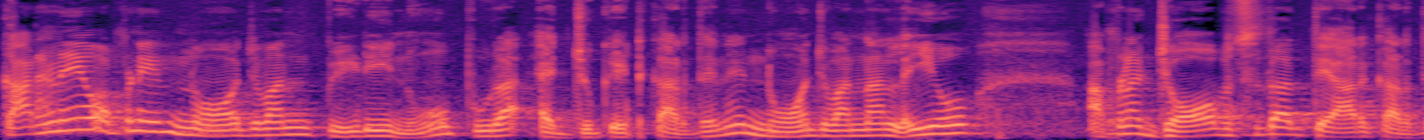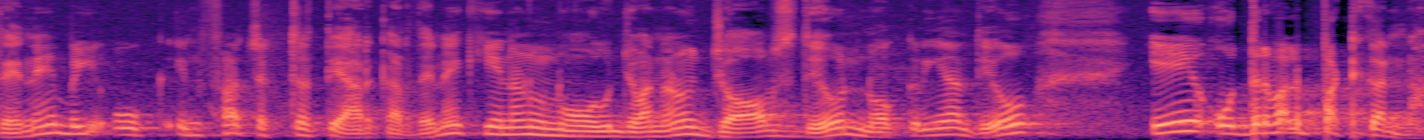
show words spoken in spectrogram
ਕਾਰਨ ਇਹ ਉਹ ਆਪਣੇ ਨੌਜਵਾਨ ਪੀੜ੍ਹੀ ਨੂੰ ਪੂਰਾ ਐਜੂਕੇਟ ਕਰਦੇ ਨੇ। ਨੌਜਵਾਨਾਂ ਲਈ ਉਹ ਆਪਣਾ ਜੌਬਸ ਦਾ ਤਿਆਰ ਕਰਦੇ ਨੇ, ਬਈ ਉਹ ਇਨਫਰਾਸਟ੍ਰਕਚਰ ਤਿਆਰ ਕਰਦੇ ਨੇ ਕਿ ਇਹਨਾਂ ਨੂੰ ਨੌਜਵਾਨਾਂ ਨੂੰ ਜੌਬਸ ਦਿਓ, ਨੌਕਰੀਆਂ ਦਿਓ, ਇਹ ਉਧਰ ਵੱਲ ਭਟਕਣ ਨਾ।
